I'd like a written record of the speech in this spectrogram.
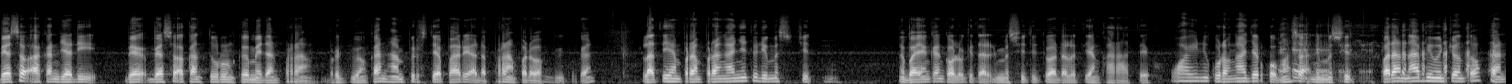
Besok akan jadi be- besok akan turun ke medan perang, berjuang kan hampir setiap hari ada perang pada waktu itu kan. Latihan perang-perangannya itu di masjid. Nah bayangkan kalau kita di masjid itu ada latihan karate. Wah ini kurang ajar kok masa di masjid. Padahal Nabi mencontohkan.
